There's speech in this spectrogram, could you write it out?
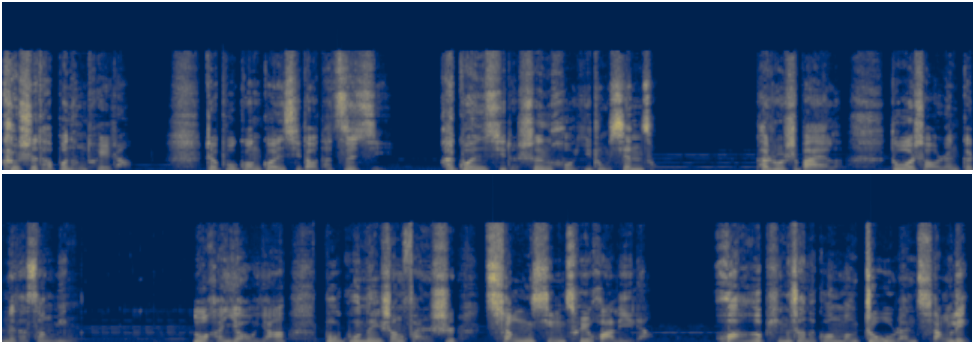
可是他不能退让，这不光关系到他自己，还关系着身后一众先祖。他若是败了，多少人跟着他丧命啊？洛寒咬牙，不顾内伤反噬，强行催化力量。化恶瓶上的光芒骤然强烈。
